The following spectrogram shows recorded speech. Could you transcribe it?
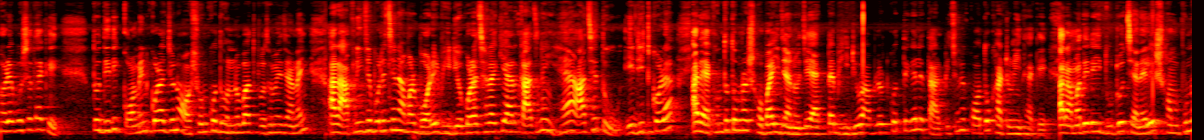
ঘরে বসে থাকে। তো দিদি, কমেন্ট করার জন্য অসংখ্য ধন্যবাদ প্রথমে জানাই। আর আপনি যে বলেছেন, আমার বরের ভিডিও করা ছাড়া কি আর কাজ নেই? হ্যাঁ আছে তো, এডিট করা। আর এখন তো তোমরা সবাই জানো যে একটা ভিডিও আপলোড করতে গেলে তার পিছনে কত খাটুনি থাকে। আর আমাদের এই দুটো চ্যানেলের সম্পূর্ণ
